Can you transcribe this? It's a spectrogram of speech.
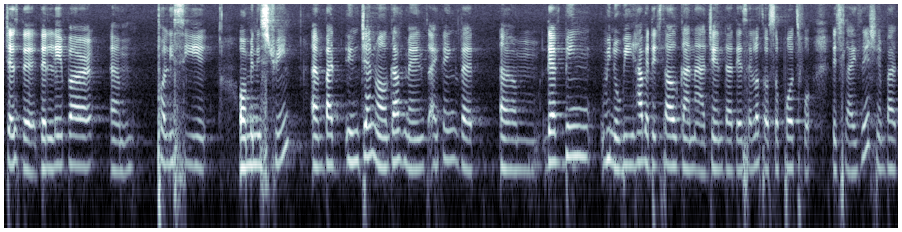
just the, the labor um, policy or ministry, um, but in general, government, I think that um, there have been, you know, we have a digital Ghana agenda. There's a lot of support for digitalization, but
